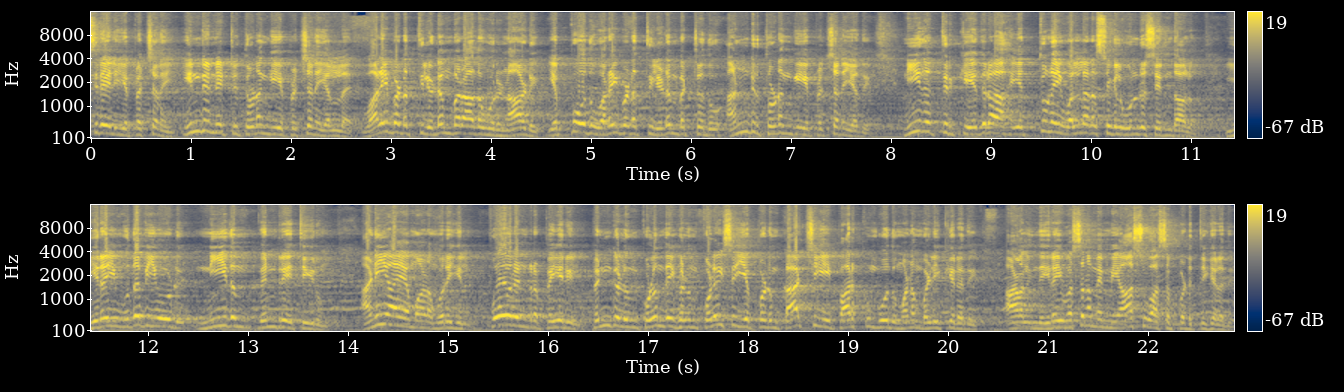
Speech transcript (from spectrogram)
இஸ்ரேலிய பிரச்சனை இன்று நேற்று தொடங்கிய பிரச்சனை அல்ல. வரைபடத்தில் இடம்பெறாத ஒரு நாடு எப்போது வரைபடத்தில் இடம்பெற்றதோ அன்று தொடங்கிய பிரச்சனை அது. நீதத்திற்கு எதிராக எத்துணை வல்லரசுகள் ஒன்று சேர்ந்தாலும் இறை உதவியோடு நீதம் வென்றே தீரும். அநியாயமான முறையில் போர் என்ற பெயரில் பெண்களும் குழந்தைகளும் கொலை செய்யப்படும் காட்சியை பார்க்கும்போது மனம் வலிக்கிறது. ஆனால் இந்த இறைவசனம் எம்மை ஆசுவாசப்படுத்துகிறது.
